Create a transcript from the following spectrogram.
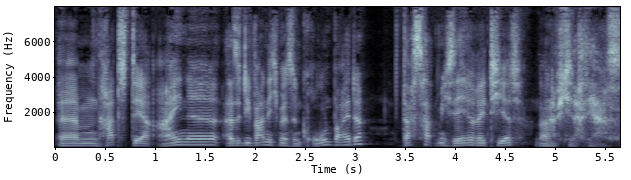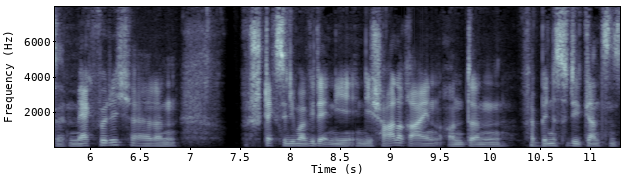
ähm, hat der eine, also die waren nicht mehr synchron beide. Das hat mich sehr irritiert. Dann habe ich gedacht, ja, das ist merkwürdig. Äh, dann steckst du die mal wieder in die, in die Schale rein und dann verbindest du die ganzen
